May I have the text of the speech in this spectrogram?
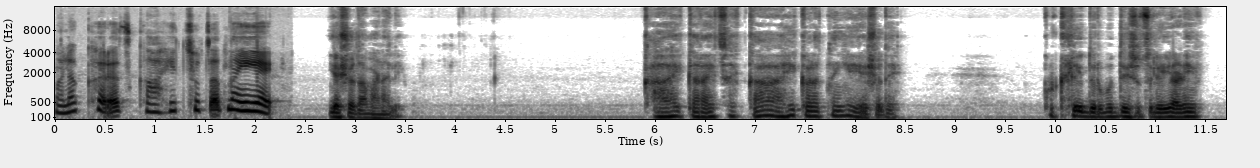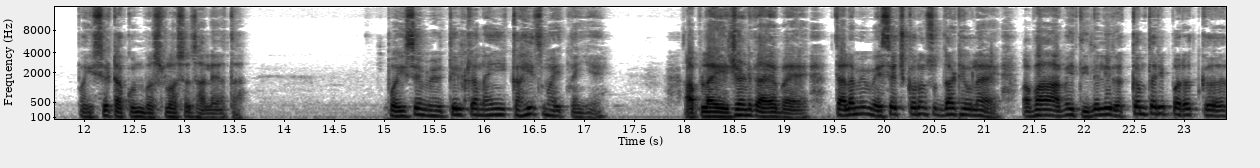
मला खरंच काहीच सुचत नाही आहे यशोदा म्हणाली. काय करायचं काही कळत नाहीये यशोदे. कुठली दुर्बुद्धी सुचली आणि पैसे टाकून बसलो असं झालंय आता. पैसे मिळतील का नाही काहीच माहीत नाहीये. आपला एजंट गायब आहे. त्याला मी मेसेज करून सुद्धा ठेवला आहे बाबा आम्ही दिलेली रक्कम तरी परत कर.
